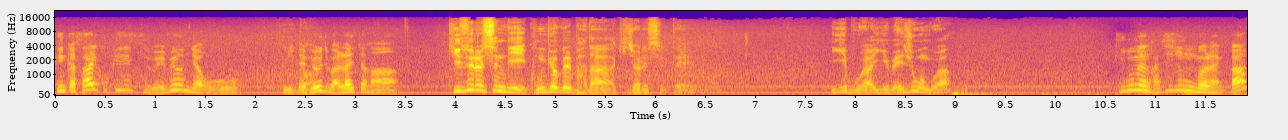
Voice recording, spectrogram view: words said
그니까 사이코키네시스 왜 배웠냐고 그니까 내가 배우지 말라 했잖아 기술을 쓴 뒤 공격을 받아 기절했을 때 이게 뭐야? 이게 왜 좋은 거야? 죽으면 같이 죽는 거라니까?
